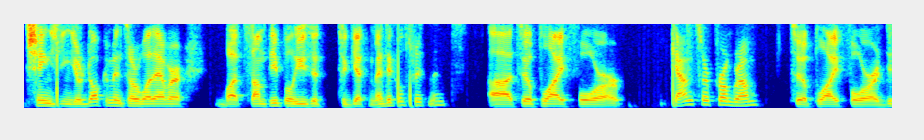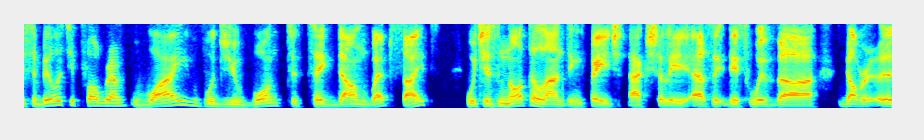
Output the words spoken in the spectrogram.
changing your documents or whatever. But some people use it to get medical treatment, uh, to apply for cancer program, to apply for disability program. Why would you want to take down website which is not a landing page actually, as it is with the uh,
